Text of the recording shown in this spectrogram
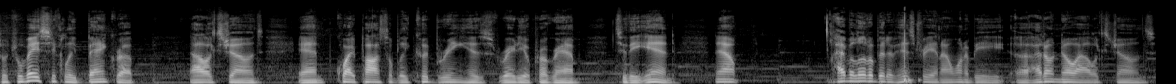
which will basically bankrupt Alex Jones and quite possibly could bring his radio program to the end. Now, I have a little bit of history, and I want to be, uh, I don't know Alex Jones.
